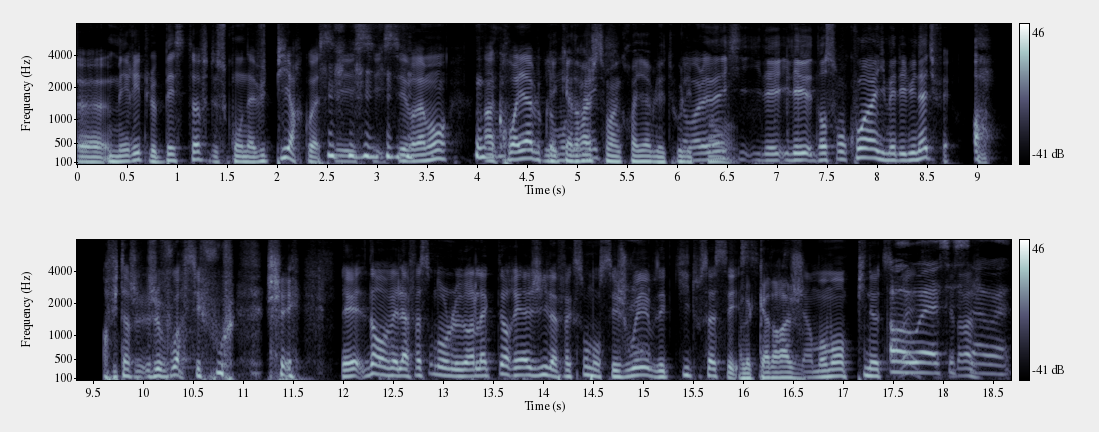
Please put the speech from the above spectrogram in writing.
euh, mérite le best-of de ce qu'on a vu de pire. quoi. C'est vraiment incroyable. Les le cadrages mec- sont incroyables et tout. Les le mec, il est, il est dans son coin, il met les lunettes, il fait Oh Oh putain, je, je vois, c'est fou. J'ai- non, mais la façon dont le- l'acteur réagit, la façon dont c'est joué, vous êtes qui, tout ça, c'est Le cadrage. c'est un moment peanuts. Oh ouais, c'est ça, ouais.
